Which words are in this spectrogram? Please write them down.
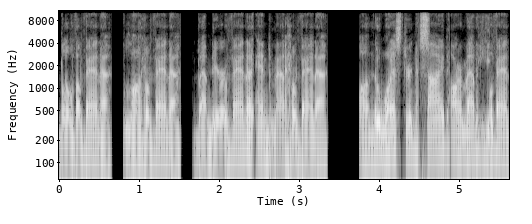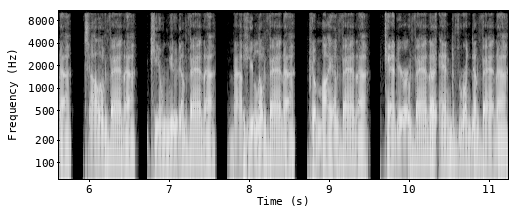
Bilvavana, Lahavana, Bhandiravana, and Mahavana. On the western side are Madhuvana, Talavana, Kumudavana, Bahulavana, Kamayavana, Khadiravana, and Vrindavana.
